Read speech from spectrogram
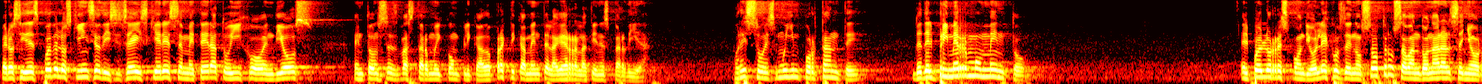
Pero si después de los 15 o 16 quieres meter a tu hijo en Dios, entonces va a estar muy complicado. Prácticamente la guerra la tienes perdida. Por eso es muy importante, desde el primer momento, el pueblo respondió, lejos de nosotros, abandonar al Señor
